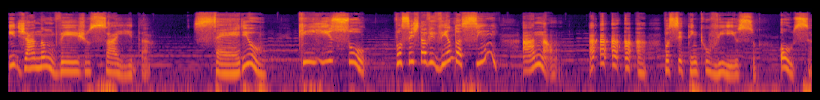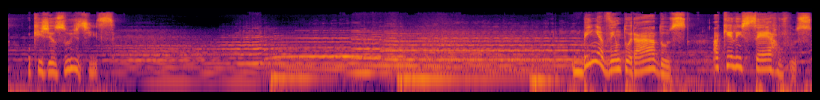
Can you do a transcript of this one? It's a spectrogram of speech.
e já não vejo saída. Sério? Que isso? Você está vivendo assim? Ah, não. Ah, ah, ah, ah, ah. Você tem que ouvir isso. Ouça o que Jesus disse. Bem-aventurados aqueles servos,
